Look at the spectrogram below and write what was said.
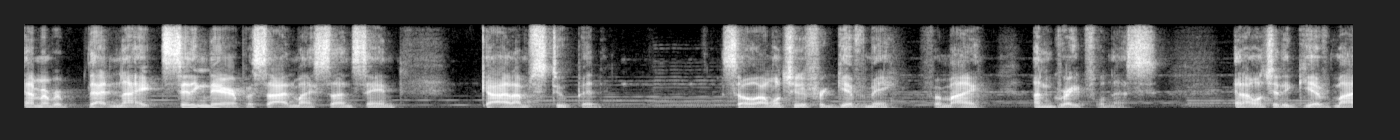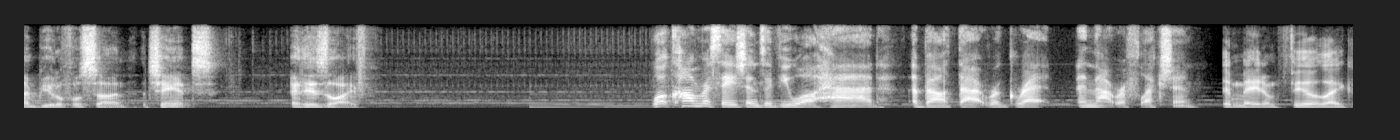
I remember that night sitting there beside my son saying, God, I'm stupid. So I want you to forgive me for my ungratefulness. And I want you to give my beautiful son a chance at his life. What conversations have you all had about that regret and that reflection? It made him feel like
